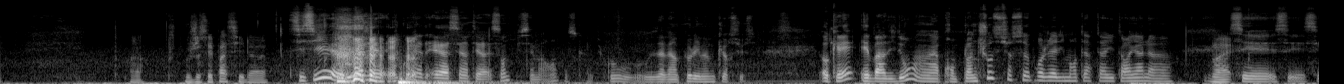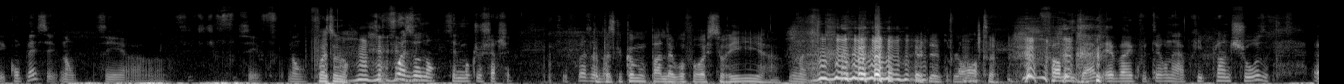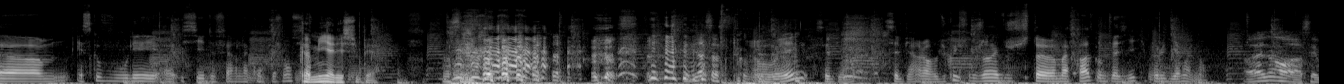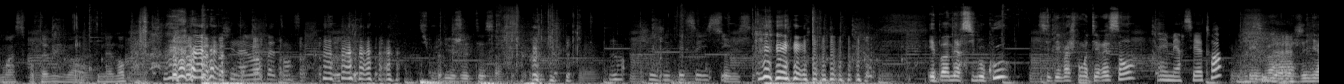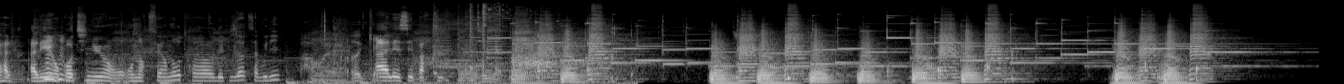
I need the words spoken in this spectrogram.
Voilà. Je sais pas si le. Si, si, l'image est assez intéressante, puis c'est marrant parce que du coup, vous avez un peu les mêmes cursus. Ok, et eh ben dis donc, on apprend plein de choses sur ce projet alimentaire territorial. Euh. Ouais. C'est complet, c'est. Non, c'est. Euh, c'est non. Foisonnant. C'est foisonnant, c'est le mot que je cherchais. Parce que comme on parle d'agroforesterie, euh... de plantes. Formidable. Eh ben écoutez, on a appris plein de choses. Euh, est-ce que vous voulez euh, essayer de faire la conclusion Camille, elle est super. c'est bien ça, c'est Oui, c'est bien. C'est bien. Alors du coup, il faut que j'enlève juste euh, ma phrase, donc vas-y, tu peux le dire maintenant. Ouais, non, c'est moins spontané. finalement, pas Finalement, pas tant ça dû jeter ça. non, j'ai jeté celui-ci. Et eh bah ben, merci beaucoup, c'était vachement intéressant. Et merci à toi. Eh ben, génial. Allez, on continue, on, en refait un autre euh, épisode, ça vous dit? Ah ouais. Allez, c'est parti. Génial.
